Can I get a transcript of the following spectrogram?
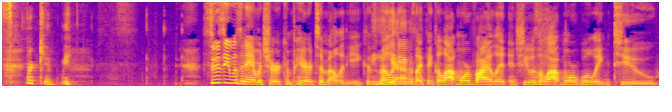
Forgive me. Susie was an amateur compared to Melody because Melody Yeah. was, I think, a lot more violent and she was a lot more willing to.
